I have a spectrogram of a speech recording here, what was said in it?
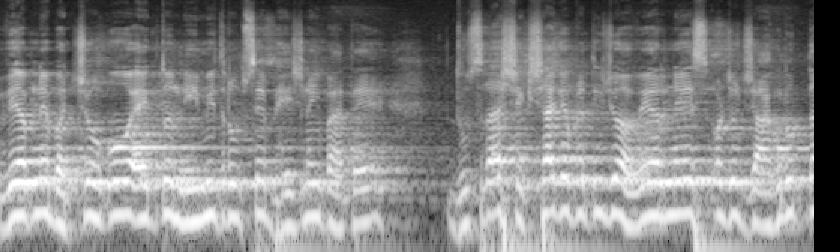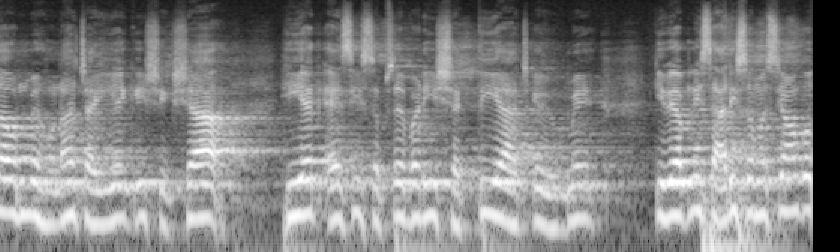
वे अपने बच्चों को एक तो नियमित रूप से भेज नहीं पाते दूसरा, शिक्षा के प्रति जो अवेयरनेस और जो जागरूकता उनमें होना चाहिए कि शिक्षा ही एक ऐसी सबसे बड़ी शक्ति है आज के युग में कि वे अपनी सारी समस्याओं को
